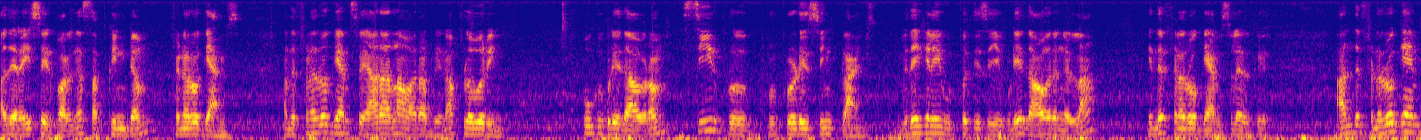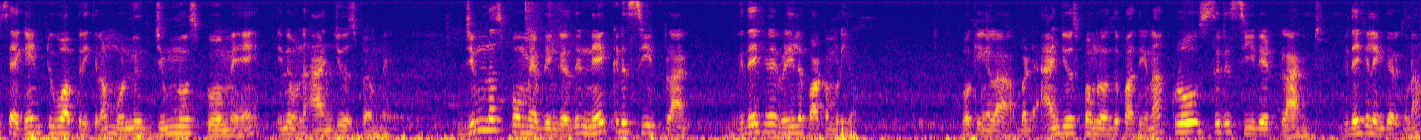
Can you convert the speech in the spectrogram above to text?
அது ரைட் சைடு பாருங்கள் சப் கிங்டம் ஃபினரோ கேம்ஸ் அந்த ஃபினரோ கேம்ஸில் யார் யாரெல்லாம் வர அப்படின்னா ஃப்ளவரிங் பூக்கக்கூடிய தாவரம் சீட் ப்ரொ ப்ரொடியூசிங் பிளான்ட்ஸ் விதைகளை உற்பத்தி செய்யக்கூடிய தாவரங்கள்லாம் இந்த ஃபினரோ கேம்ஸில் இருக்குது அந்த ஃபினரோ கேம்ஸ் அகைன் டூவாக பிரிக்கிறோம். ஒன்று ஜிம்னோஸ்போமே இன்னொன்று ஆன்ஜியோஸ்போமே ஜிம்னோஸ்போமே அப்படிங்கிறது நேக்கடு சீட் பிளான் விதைகளை வெளியில் பார்க்க முடியும். ஓகேங்களா? பட் ஆன்ஜியோஸ்போமில் வந்து பார்த்தீங்கன்னா க்ளோஸ்டு சீடட் பிளான்ட் விதைகள் எங்கே இருக்குன்னா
